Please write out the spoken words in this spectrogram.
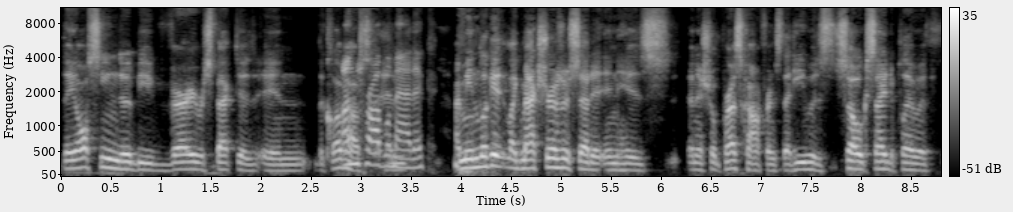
they all seem to be very respected in the clubhouse. And, unproblematic. I mean, look at like Max Scherzer said it in his initial press conference that he was so excited to play with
